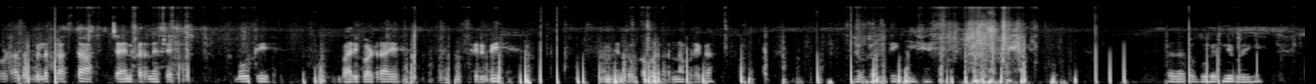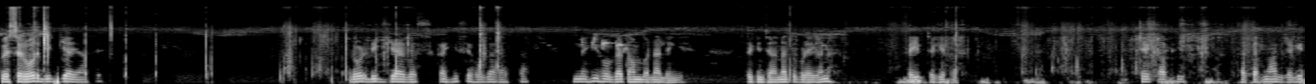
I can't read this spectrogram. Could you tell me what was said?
थोड़ा सा गलत रास्ता चयन करने से बहुत ही भारी पड़ रहा है, फिर भी हमें तो कवर करना पड़ेगा। जो गलती की है। सज़ा तो भुगतनी पड़ेगी। वैसे रोड दिख गया यहाँ से। रोड दिख गया है बस, कहीं से होगा रास्ता। नहीं होगा तो हम बना लेंगे। लेकिन जाना तो पड़ेगा ना, सही जगह पर। ये काफ़ी खतरनाक जगह।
